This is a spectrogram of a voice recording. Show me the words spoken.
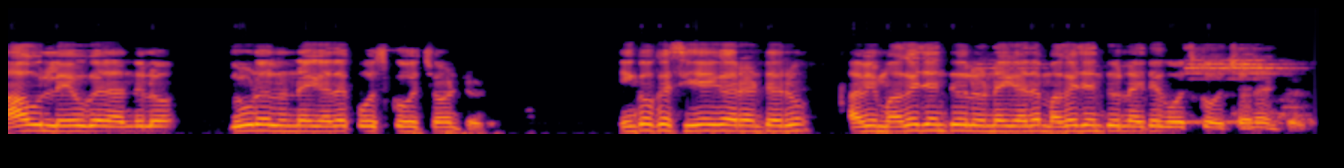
ఆవులు లేవు కదా అందులో దూడలు ఉన్నాయి కదా కోసుకోవచ్చు అంటాడు. ఇంకొక సిఐ గారు అంటారు అవి మగ జంతువులు ఉన్నాయి కదా మగ జంతువులను అయితే కోసుకోవచ్చు అని అంటాడు.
